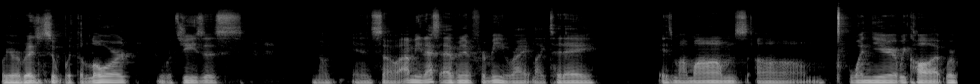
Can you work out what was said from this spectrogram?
or your relationship with the Lord, with Jesus. You know, and so I mean that's evident for me, right? Like today is my mom's um one year we call it we're,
